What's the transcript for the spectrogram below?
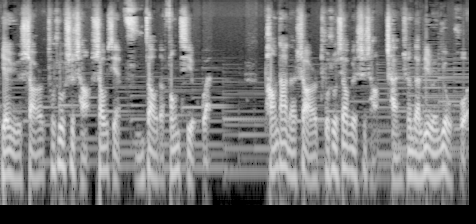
也与少儿图书市场稍显浮躁的风气有关。庞大的少儿图书消费市场产生的利润诱惑，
